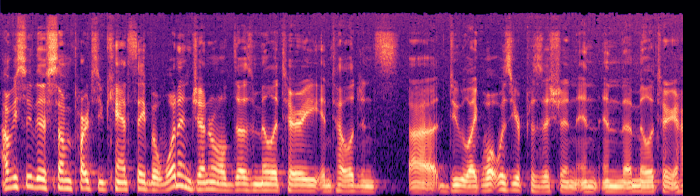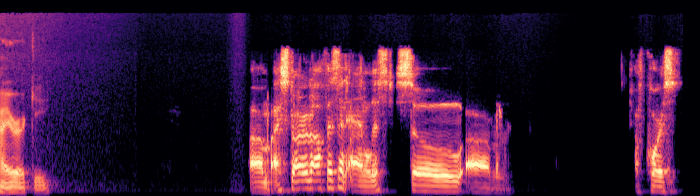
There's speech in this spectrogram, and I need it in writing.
obviously there's some parts you can't say, but what in general does military intelligence uh, do? Like, what was your position in, in the military hierarchy? Um, I started off as an analyst, so um, of course,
